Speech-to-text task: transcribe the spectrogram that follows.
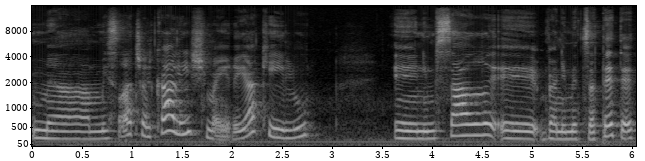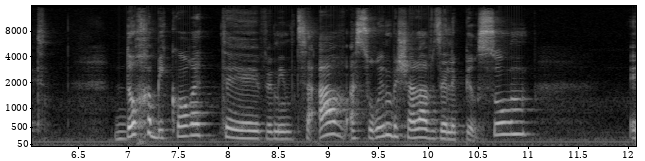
מהמשרד של קליש, מהעירייה כאילו, אה, נמסר, אה, ואני מצטטת, דוח הביקורת אה, וממצאיו אסורים בשלב זה לפרסום. אה,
